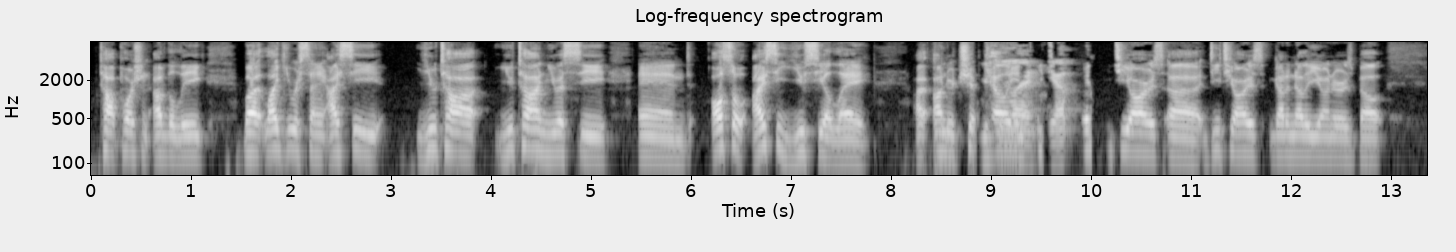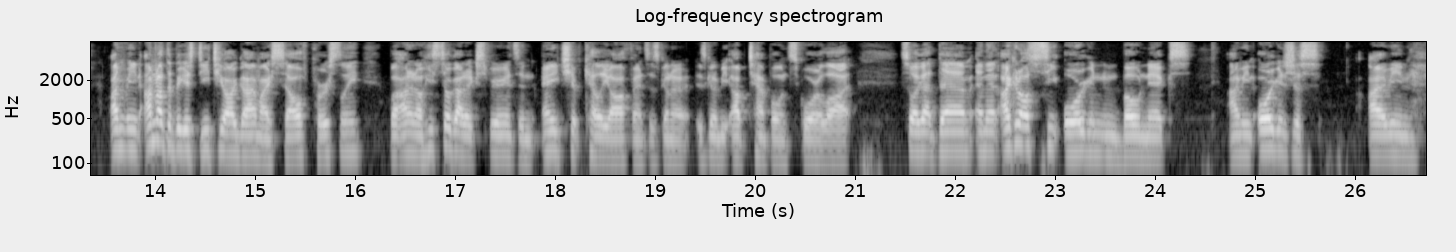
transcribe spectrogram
top portion of the league. But like you were saying, I see Utah, Utah and USC, and also I see UCLA uh, under Chip UCLA, Kelly. Yep. DTR's uh, DTR's got another year under his belt. I mean, I'm not the biggest DTR guy myself personally, but I don't know. He's still got experience, and any Chip Kelly offense is gonna is gonna be up tempo and score a lot. So I got them, and then I could also see Oregon and Bo Nix. I mean, Oregon's just. I mean,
